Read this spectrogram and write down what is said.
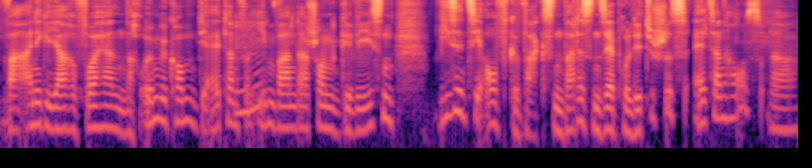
war einige Jahre vorher nach Ulm gekommen, die Eltern von mhm. ihm waren da schon gewesen. Wie sind Sie aufgewachsen? War das ein sehr politisches Elternhaus oder?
